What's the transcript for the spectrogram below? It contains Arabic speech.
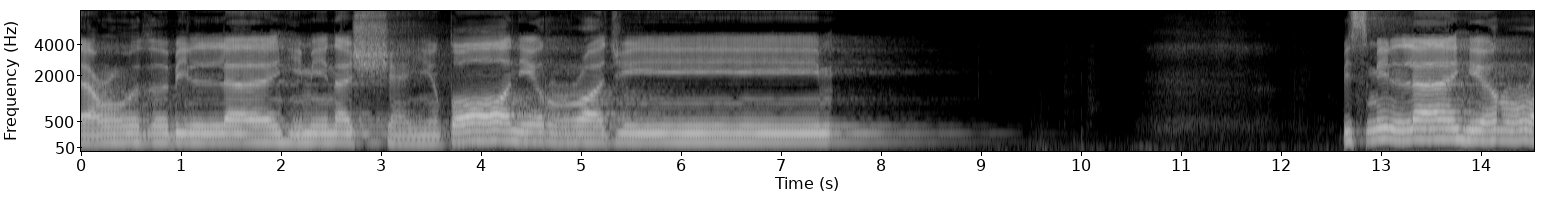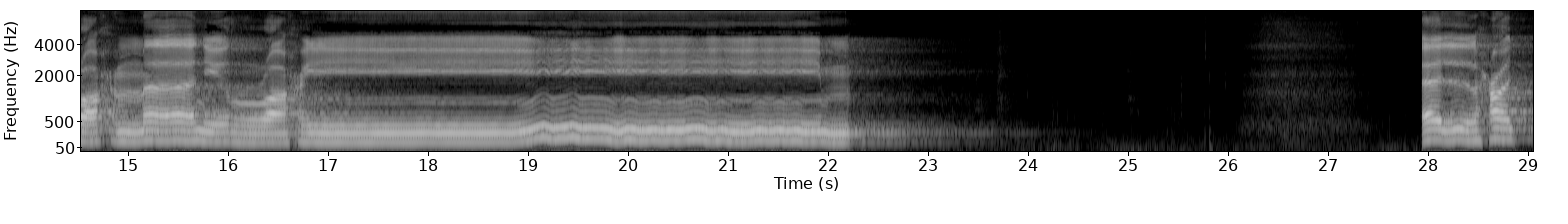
أعوذ بالله من الشيطان الرجيم. بسم الله الرحمن الرحيم. الحج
